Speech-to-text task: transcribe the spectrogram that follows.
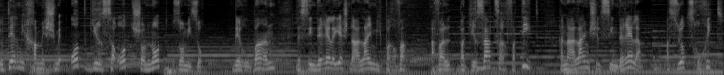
יותר מ-500 גרסאות שונות זו מזו. ברובן לסינדרלה יש נעליים מפרווה, אבל בגרסה הצרפתית הנעליים של סינדרלה עשויות זכוכית.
